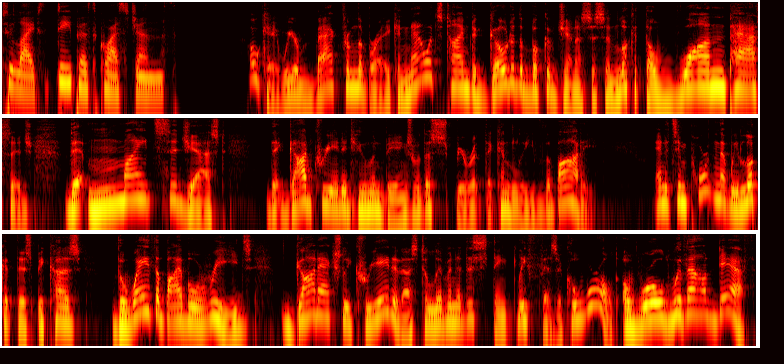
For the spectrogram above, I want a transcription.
to life's deepest questions. Okay, we are back from the break, and now it's time to go to the book of Genesis and look at the one passage that might suggest that God created human beings with a spirit that can leave the body. And it's important that we look at this because the way the Bible reads, God actually created us to live in a distinctly physical world, a world without death,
